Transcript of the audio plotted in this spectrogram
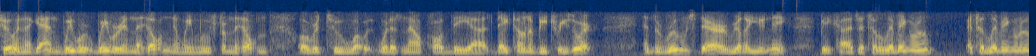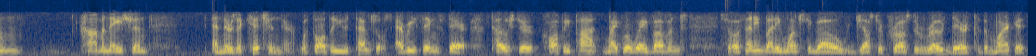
too. And again, we were we were in the Hilton, and we moved from the Hilton over to what what is now called the uh, Daytona Beach Resort and the rooms there are really unique because it's a living room, it's a living room combination, and there's a kitchen there with all the utensils. Everything's there toaster, coffee pot, microwave ovens. So if anybody wants to go just across the road there to the market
